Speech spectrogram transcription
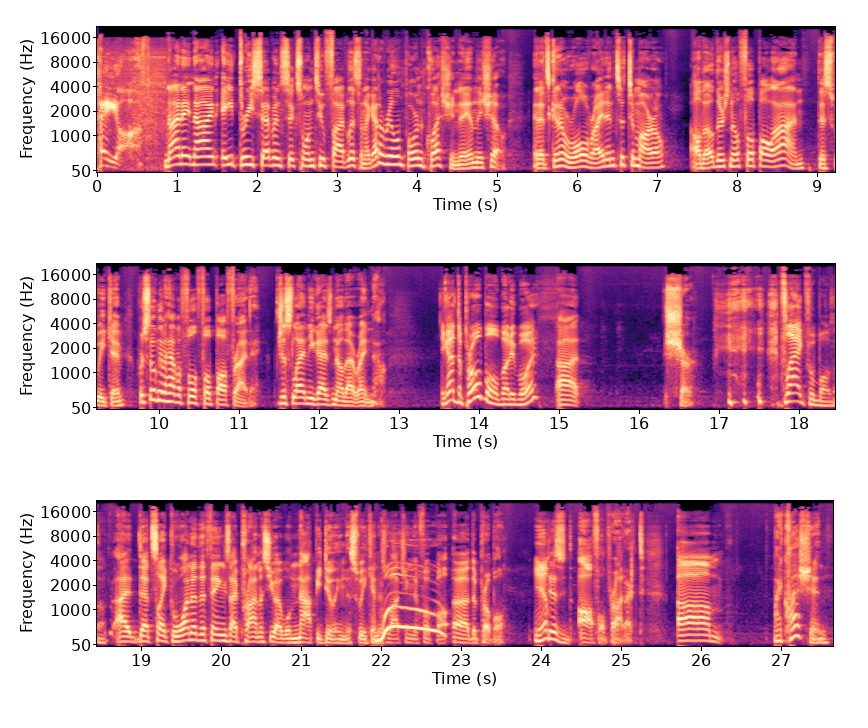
payoff. 989 837 6125. Listen, I got a real important question to end the show, and it's going to roll right into tomorrow. Although there's no football on this weekend, we're still going to have a full football Friday. Just letting you guys know that right now. You got the Pro Bowl, buddy boy. Uh, Sure. Flag football's on. I, that's like one of the things I promise you I will not be doing this weekend is watching the football, uh, the Pro Bowl. Yep. This is an awful product. Um, my question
